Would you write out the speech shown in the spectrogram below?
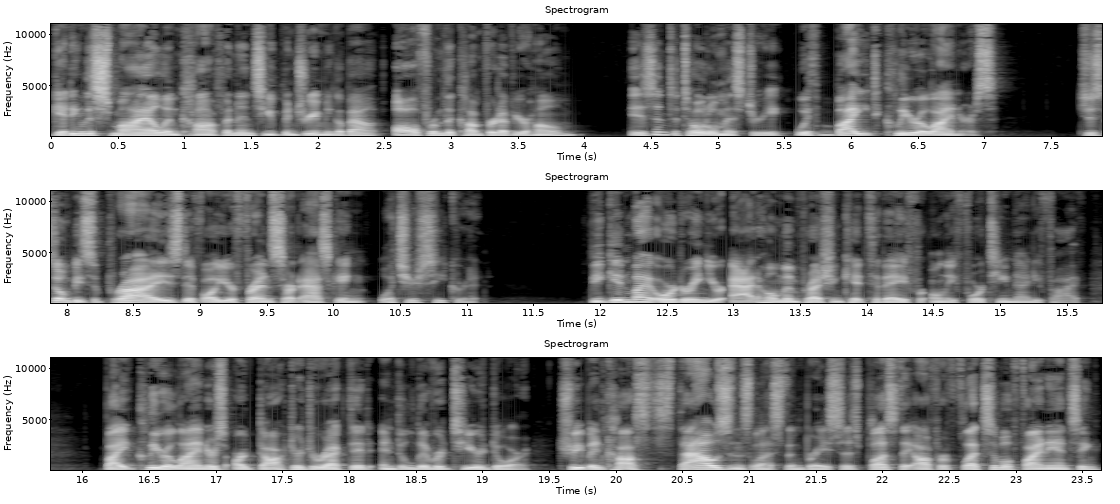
Getting the smile and confidence you've been dreaming about, all from the comfort of your home, isn't a total mystery with Byte clear aligners. Just don't be surprised if all your friends start asking, What's your secret? Begin by ordering your at home impression kit today for only $14.95. Byte clear aligners are doctor directed and delivered to your door. Treatment costs thousands less than braces, plus, they offer flexible financing,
